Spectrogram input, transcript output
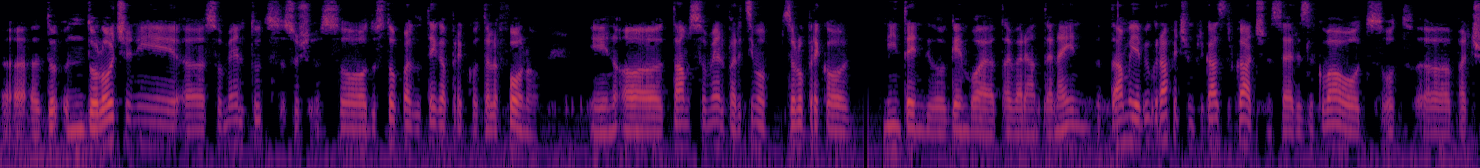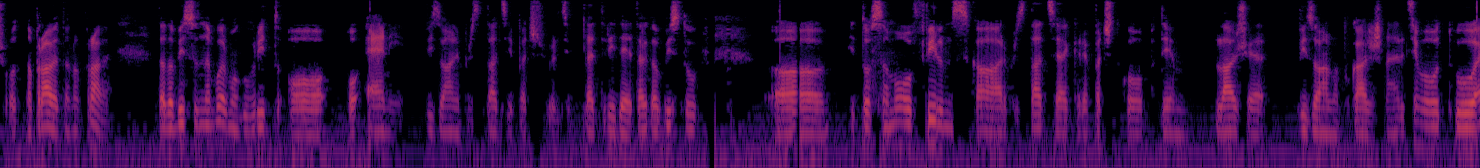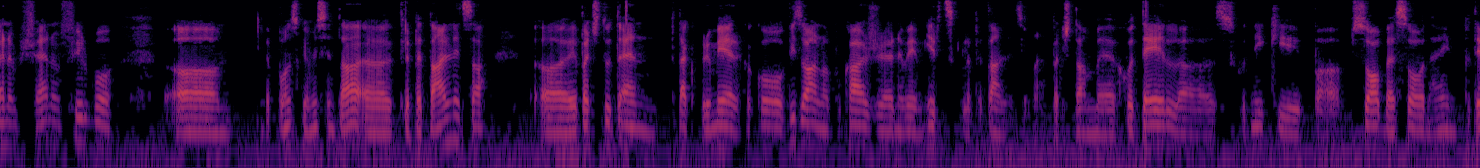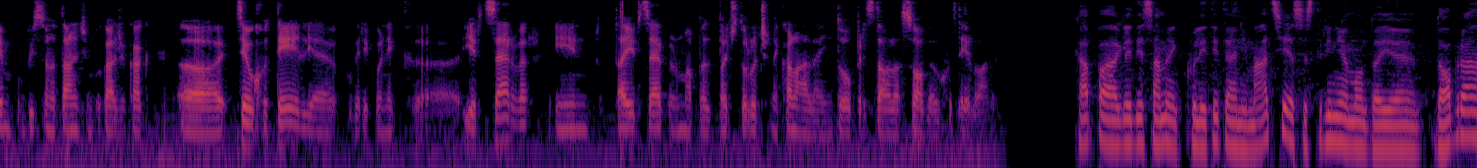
eh, do, določeni eh, so imeli tudi, so, so dostopali do tega preko telefonov in uh, tam so imeli pa recimo celo preko Nintendo Game Boya te variante. Ne, in tam je bil grafičen prikaz drugačen, se je razlikoval od, od, uh, pač od naprave do naprave. Tako da v bistvu ne moremo govoriti o, o eni vizualni prezentaciji, pač recimo te 3D. Tako da v bistvu uh, je to samo filmska reprezentacija, ker je pač tako potem lažje vizualno pokažeš. Ne? Recimo v, v enem, še enem filmu, uh, japonsko, mislim, ta uh, klepetalnica, uh, je pač tudi en tak primer, kako vizualno pokaže, ne vem, irski klepetalnico. Ne? Pač tam je hotel uh, s hodniki, pa sobe so, ne? in potem v bistvu na ta način pokaže, kak uh, cel hotel je, kako bi rekel, nek uh, irt server in ta irt server ima pa, pač določene kanale in to predstavlja sobe v hotelu. Ne? Kaj pa glede same kvalitete animacije, se strinjamo, da je dobra?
